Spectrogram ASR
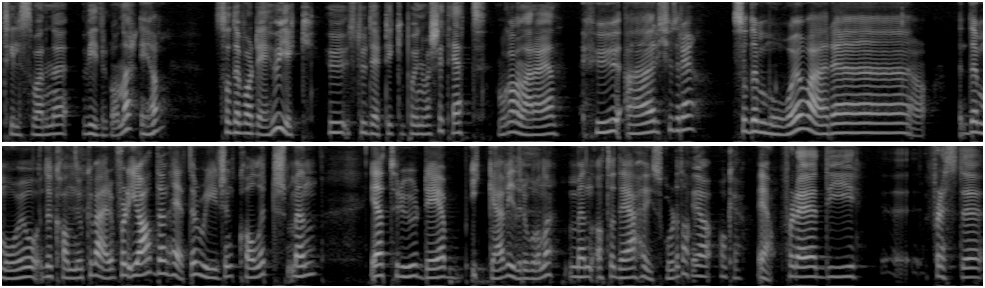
tilsvarende videregående. ja. Så det var det hun gikk. Hun studerte ikke på universitet. Hvor gammel er hun igjen? Hun er 23, så det må jo være Ja. Det må jo Det kan jo ikke være For ja, den heter Regent College, men jeg tror det ikke er videregående, men at det er høyskole, da. Ja, ok. Ja. For de eh, fleste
